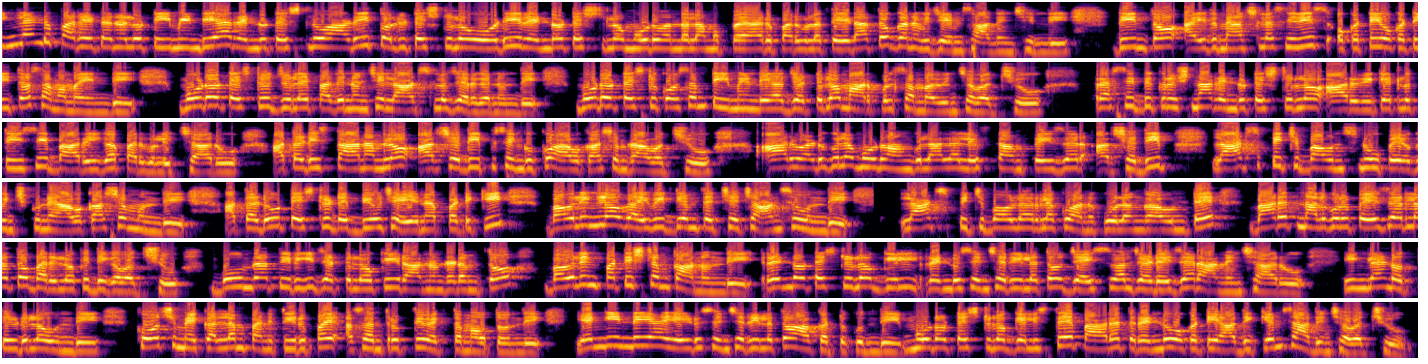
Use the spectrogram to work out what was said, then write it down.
England పర్యటనలో team India రెండు టెస్టులు ఆడి తొలి టెస్టులో ఓడి రెండో టెస్టులో మూడు వందల ముప్పై ఆరు పరుగుల తేడాతో ఘన విజయం సాధించింది. దీంతో ఐదు మ్యాచ్ల సిరీస్ ఒకటి ఒకటితో సమమైంది. మూడో టెస్టు జూలై పది నుంచి లార్డ్స్లో జరగనుంది. మూడో టెస్టు కోసం టీమిండియా జట్టులో మార్పులు సంభవించవచ్చు. ప్రసిద్ధ కృష్ణ రెండు టెస్టుల్లో ఆరు వికెట్లు తీసి భారీగా పరుగులిచ్చారు. అతడి స్థానంలో హర్షదీప్ సింగ్కు అవకాశం రావచ్చు. ఆరు అడుగుల మూడు అంగుళాల left arm pacer Harshdeep Lord's pitch బౌన్స్ను ఉపయోగించుకునే అవకాశం ఉంది. అతడు టెస్టు డెబ్యూ చేయనప్పటికీ బౌలింగ్లో వైవిధ్యం తెచ్చే ఛాన్స్ ఉంది. లార్డ్స్ పిచ్ బౌలర్లకు అనుకూలంగా ఉంటే భారత్ నలుగురు పేసర్లతో బరిలోకి దిగవచ్చు. బూమ్రా తిరిగి జట్టులోకి రానుండడంతో బౌలింగ్ పటిష్టం కానుంది. రెండో టెస్టులో గిల్ రెండు సెంచరీలతో జైస్వాల్ జడేజా రాణించారు. ఇంగ్లాండ్ ఒత్తిడిలో ఉంది. కోచ్ మేకల్లం పనితీరుపై అసంతృప్తి వ్యక్తమవుతోంది. యంగ్ ఇండియా ఏడు సెంచరీలతో ఆకట్టుకుంది. మూడో టెస్టులో గెలిస్తే భారత్ రెండు ఒకటి ఆధిక్యం సాధించవచ్చు.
